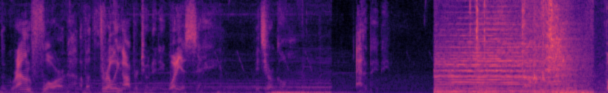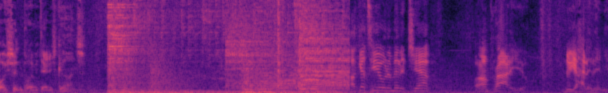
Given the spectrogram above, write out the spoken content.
The ground floor of a thrilling opportunity. What do you say? It's your goal. Atta baby. Boy shouldn't play with daddy's guns. I'll get to you in a minute, champ. But I'm proud of you. Knew you had it in you.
